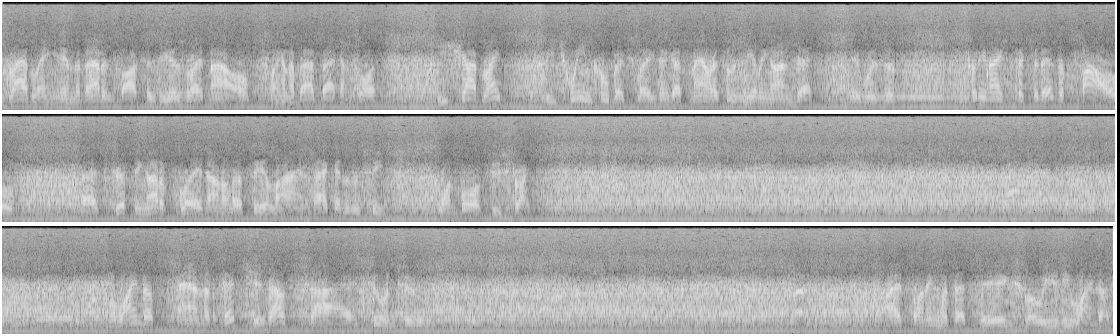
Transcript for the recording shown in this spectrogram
straddling in the batter's box as he is right now, swinging the bat back and forth. He shot right between Kubek's legs and got Maris, who's kneeling on deck. It was a pretty nice picture. There's a foul that's drifting out of play down the left field line, back into the seats. One ball, two strikes. The windup and the pitch is outside, two and two. All right, Bunning with that big, slow, easy windup.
